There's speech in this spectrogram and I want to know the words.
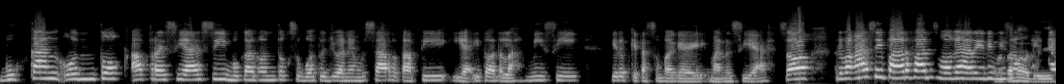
bukan untuk apresiasi, bukan untuk sebuah tujuan yang besar, tetapi ya itu adalah misi hidup kita sebagai manusia. So, terima kasih Pak Arfan. Semoga hari ini bisa memberikan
